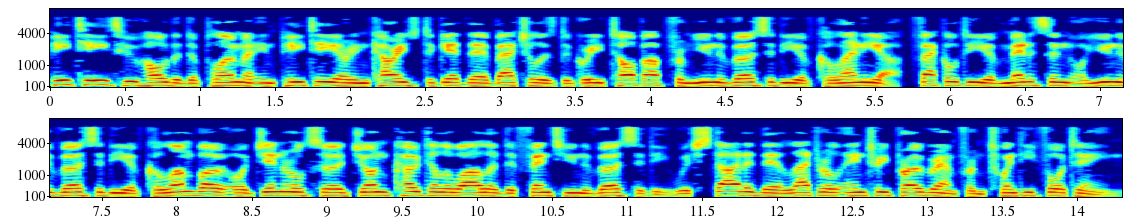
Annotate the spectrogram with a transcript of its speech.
PTs who hold a diploma in PT are encouraged to get their bachelor's degree top-up from University of Kelaniya, Faculty of Medicine or University of Colombo or General Sir John Kotelawala Defence University which started their lateral entry program from 2014.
